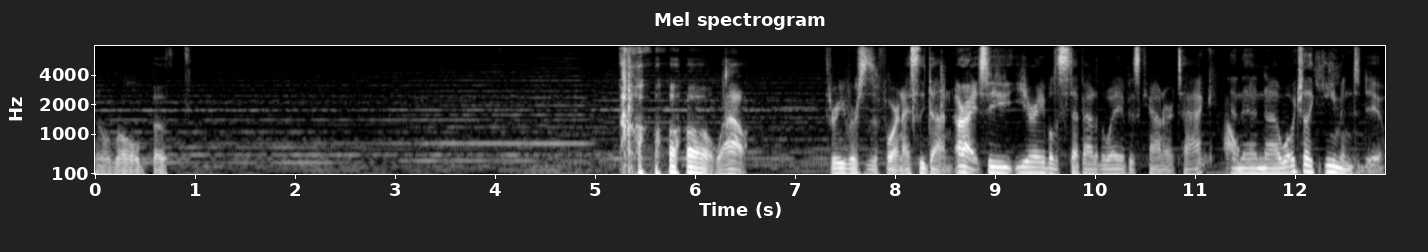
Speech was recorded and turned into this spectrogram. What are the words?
It'll roll both. Oh, wow. Three versus a four. Nicely done. All right. So you, you're able to step out of the way of his counterattack. And then uh, what would you like Eamon to do?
